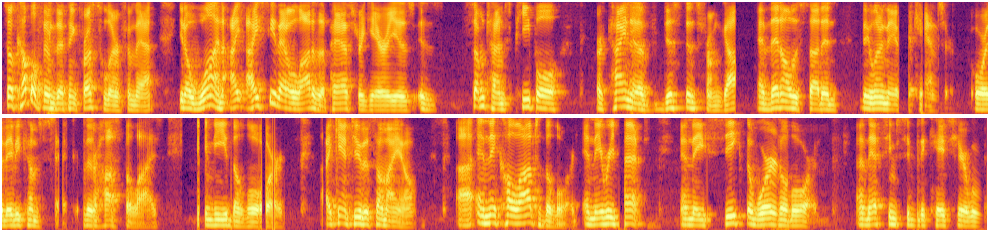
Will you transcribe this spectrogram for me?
So a couple of things I think for us to learn from that. You know, one, I, I see that a lot as a pastor, Gary, is is sometimes people are kind of distanced from God, and then all of a sudden they learn they have cancer, or they become sick, or they're hospitalized. They need the Lord. I can't do this on my own. Uh, and they call out to the Lord and they repent and they seek the word of the Lord. And that seems to be the case here with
